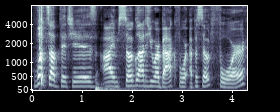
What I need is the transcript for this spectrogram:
What's up, bitches? I'm so glad you are back for episode four.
